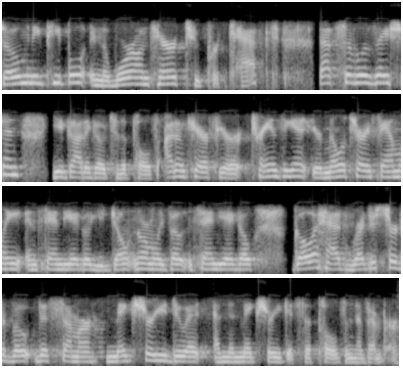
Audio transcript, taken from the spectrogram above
so many people in the war on terror to protect that civilization, you got to go to the polls. I don't care if you're transient, your military family in San Diego, you don't normally vote in San Diego, go ahead, register to vote this summer. Make sure you do it, and then make sure you get to the polls in November.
